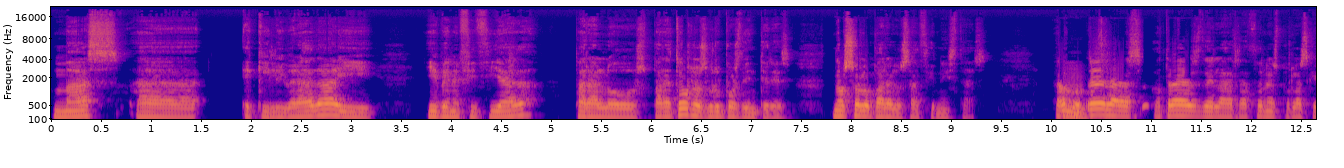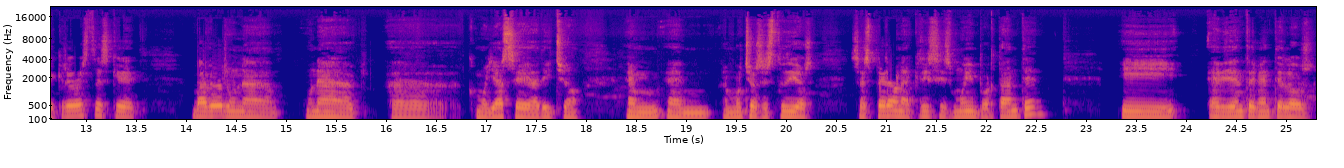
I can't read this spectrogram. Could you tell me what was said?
más ah, equilibrada y, beneficiada para, los, para todos los grupos de interés, no solo para los accionistas. Mm. Otra, de las, otras de las razones por las que creo esto es que va a haber una, una eh, como ya se ha dicho en, muchos estudios, se espera una crisis muy importante y evidentemente los,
